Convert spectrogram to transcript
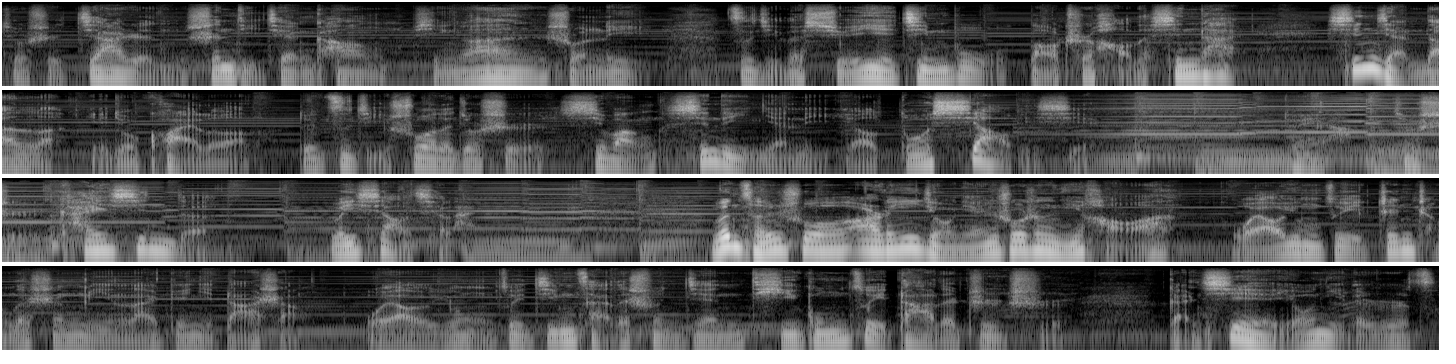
就是家人身体健康、平安顺利，自己的学业进步，保持好的心态。心简单了，也就快乐了。对自己说的就是，希望新的一年里要多笑一些。对呀、就是开心的微笑起来。温岑说：“二零一九年说声你好啊，我要用最真诚的声音来给你打赏，我要用最精彩的瞬间提供最大的支持。感谢有你的日子，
